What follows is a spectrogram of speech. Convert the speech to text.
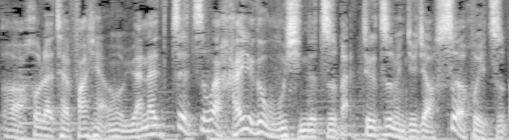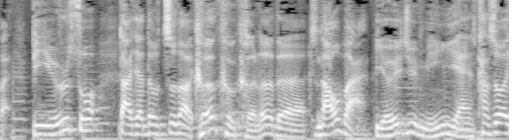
啊，后来才发现哦，原来这之外还有一个无形的资本，这个资本就叫社会资本。比如说，大家都知道可口可乐的老板有一句名言，他说：“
